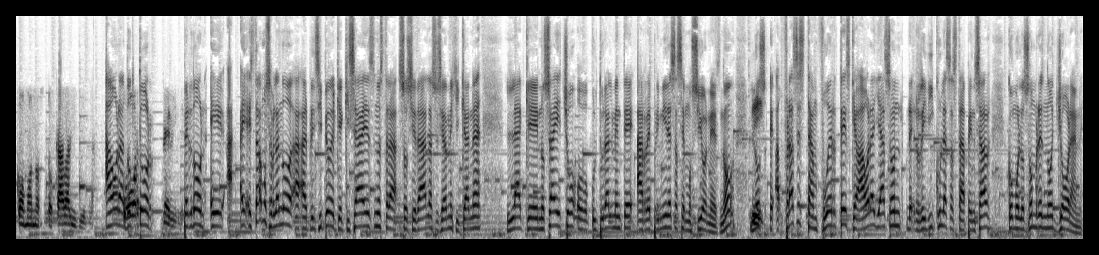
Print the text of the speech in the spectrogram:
como nos tocaba vivirla. Ahora, doctor. Perdón, eh, a- a- estábamos hablando a- al principio de que quizá es nuestra sociedad, la sociedad mexicana, la que nos ha hecho o culturalmente a reprimir esas emociones, ¿no? Sí. Los eh, frases tan fuertes que ahora ya son ri- ridículas hasta pensar como los hombres no lloran,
